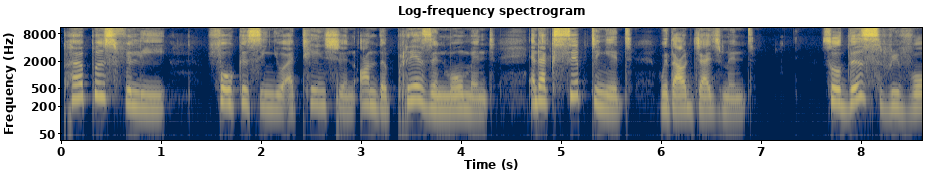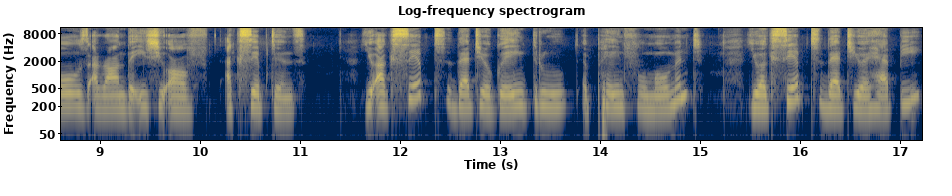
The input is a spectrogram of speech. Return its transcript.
purposefully focusing your attention on the present moment and accepting it without judgment. So, this revolves around the issue of acceptance. You accept that you're going through a painful moment you accept that you're happy.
